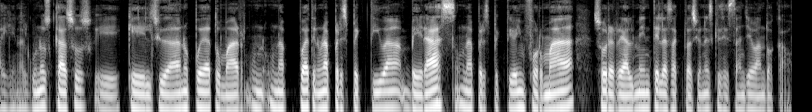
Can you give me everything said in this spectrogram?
en algunos casos eh, que el ciudadano pueda tomar un, una, pueda tener una perspectiva veraz, una perspectiva informada sobre realmente las actuaciones que se están llevando a cabo.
